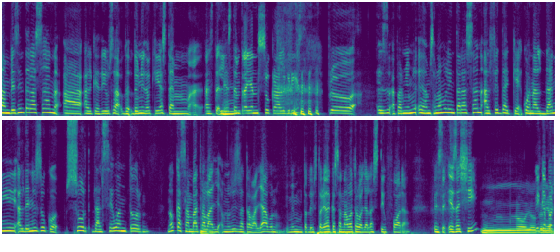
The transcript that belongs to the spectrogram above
També és interessant uh, el que dius, de, de, Déu-n'hi-do aquí estem, eh, est li estem traient suc al gris, però és, per mi em, em sembla molt interessant el fet de que quan el, Dani, el Denis Zuko surt del seu entorn no? que se'n va a treballar, no sé si és a treballar, bueno, jo m'he muntat la història de que s'anava a treballar l'estiu fora. És, és així? Mm, No, jo I que tenia per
